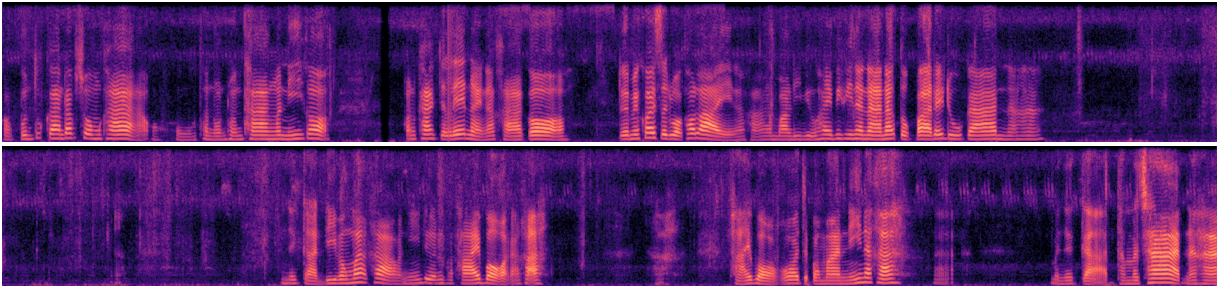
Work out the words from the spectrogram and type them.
ขอบคุณทุกการรับชมค่ะ โอ้โห ถนนหนทางวันนี้ก็ค่อนข้างจะเละหน่อยนะคะ ก็เดินไม่ค่อยสะดวกเท่าไหร่นะคะ มารีวิวให้พี่ๆนานานักตกปลาได้ดูกันนะคะบรรยากาศดีมากๆค่ะ วันนี้เดินท้ายบ่อนะคะค่ะ ท้ายบ่อก็จะประมาณนี้นะคะอ่าบรรยากาศธรรมชาตินะคะ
